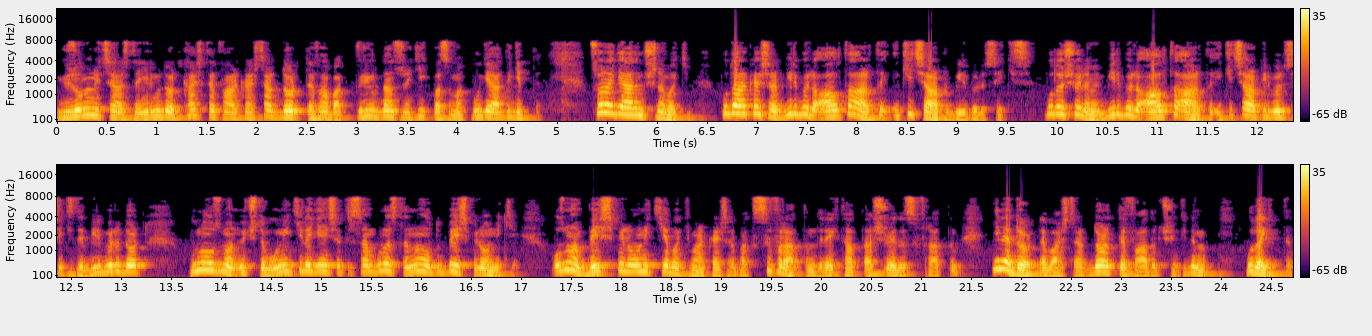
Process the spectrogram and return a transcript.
110'un içerisinde 24 kaç defa arkadaşlar? 4 defa bak. Virgülden sonraki ilk basamak. Bu geldi gitti. Sonra geldim şuna bakayım. Bu da arkadaşlar 1 bölü 6 artı 2 çarpı 1 bölü 8. Bu da şöyle mi? 1 bölü 6 artı 2 çarpı 1 bölü 8 de 1 bölü 4. Bunu o zaman 3'te bunu 2 ile genişletirsem burası da ne oldu? 5 bölü 12. O zaman 5 bölü 12'ye bakayım arkadaşlar. Bak 0 attım direkt. Hatta şuraya da 0 attım. Yine 4 ile başlar. 4 defadır çünkü değil mi? Bu da gitti.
